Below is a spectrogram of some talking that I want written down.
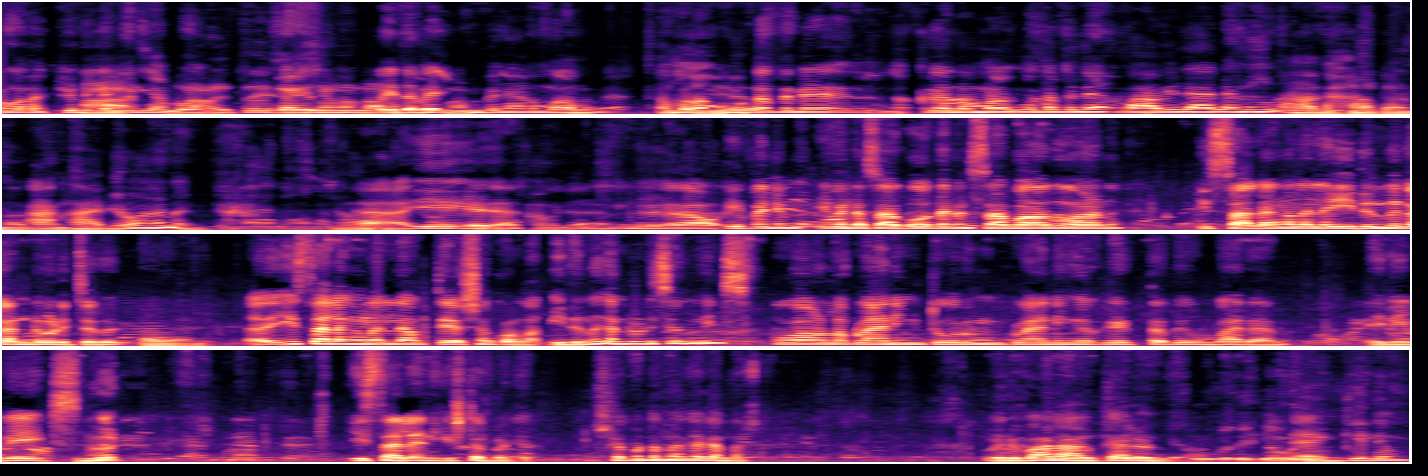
ഇവനാണ് മാമൻ. നമ്മളെ കൂട്ടത്തിൽ നമ്മളെ കൂട്ടത്തിലെ ഭാവിയിൽ ആരാണ്? ആ, ഈ ഇവനും ഇവന്റെ സഹോദരൻ സവാദുമാണ് ഈ സ്ഥലങ്ങളെല്ലാം ഇരുന്ന് കണ്ടുപിടിച്ചത്. ഈ സ്ഥലങ്ങളെല്ലാം അത്യാവശ്യം കൊള്ളാം. ഇരുന്ന് കണ്ടുപിടിച്ചത് മീൻസ് പോകാനുള്ള പ്ലാനിങ് ടൂറും പ്ലാനിങ് ഒക്കെ ഇട്ടത് ഉമ്മാരാണ് എനിവേ ഇറ്റ്സ് ഗുഡ് ഈ സ്ഥലം എനിക്ക് ഇഷ്ടപ്പെട്ടു. ഇഷ്ടപ്പെട്ടെന്ന് വെച്ചാൽ കണ്ട? ഒരുപാട് ആൾക്കാരുണ്ട്. എങ്കിലും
